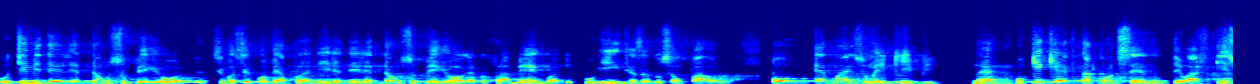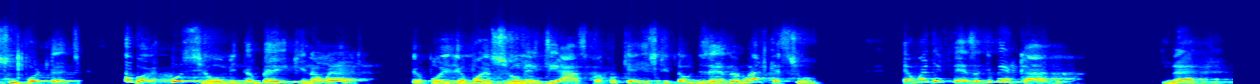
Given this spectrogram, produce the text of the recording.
o time dele é tão superior, se você for ver a planilha dele, é tão superior à do Flamengo, à do Corinthians, à do São Paulo, ou é mais uma equipe? Né? O que, que é que está acontecendo? Eu acho isso importante. Agora, o ciúme também, que não é. Eu, pus, eu ponho ciúme entre aspas, porque é isso que estão dizendo, eu não acho que é ciúme. É uma defesa de mercado. Né?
